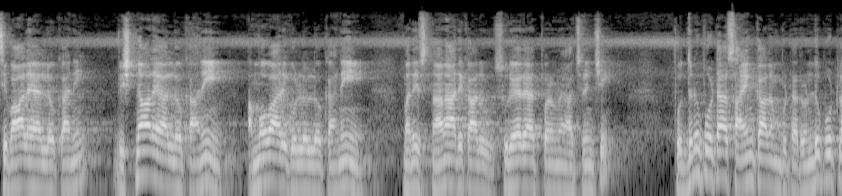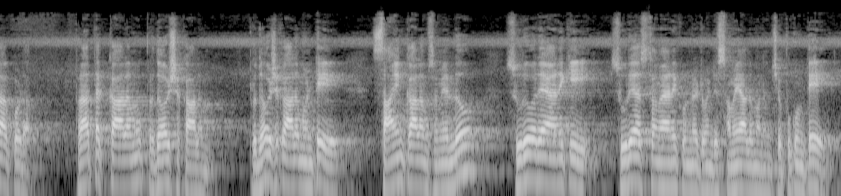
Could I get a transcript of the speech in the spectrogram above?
శివాలయాల్లో కానీ విష్ణాలయాల్లో కానీ అమ్మవారి గుళ్ళల్లో కానీ మరి స్నానాధికాలు సూర్యోదయాత్పరమే ఆచరించి పొద్దున పూట సాయంకాలం పూట రెండు పూట్ల కూడా ప్రాతకాలము ప్రదోషకాలము. ప్రదోషకాలం అంటే సాయంకాలం సమయంలో సూర్యోదయానికి సూర్యాస్తమయానికి ఉన్నటువంటి సమయాలు మనం చెప్పుకుంటే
